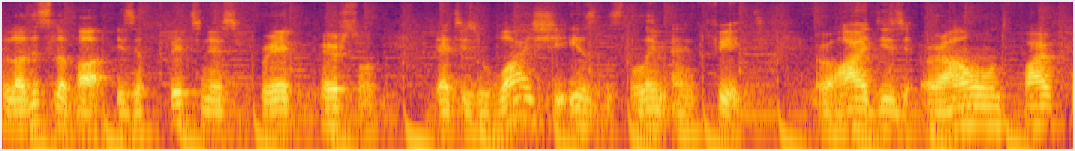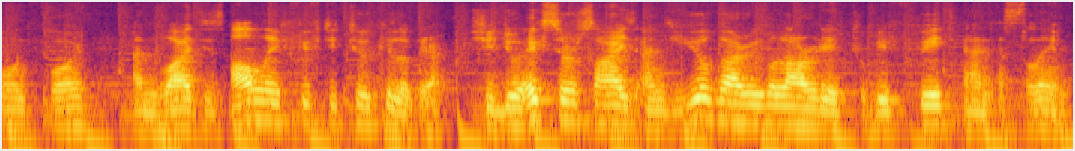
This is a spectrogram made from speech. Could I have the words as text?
Vladislava is a fitness freak person. That is why she is slim and fit. Her height is around 5.4 and weight is only 52 kg. She do exercise and yoga regularly to be fit and slim.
